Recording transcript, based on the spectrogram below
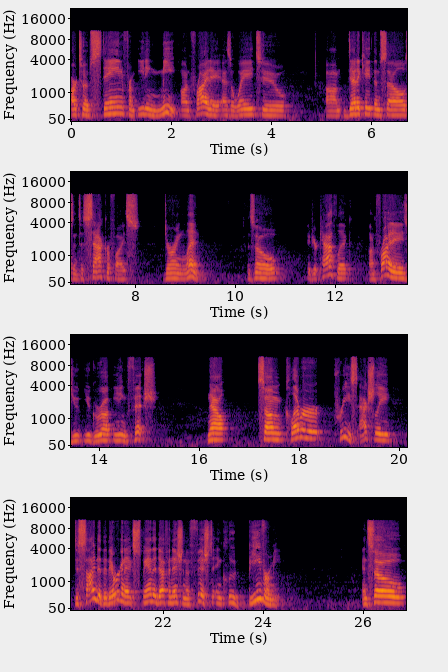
are to abstain from eating meat on Friday as a way to um, dedicate themselves and to sacrifice during Lent. And so if you're Catholic, on Fridays, you, you grew up eating fish. Now, some clever priests actually decided that they were going to expand the definition of fish to include beaver meat. And so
